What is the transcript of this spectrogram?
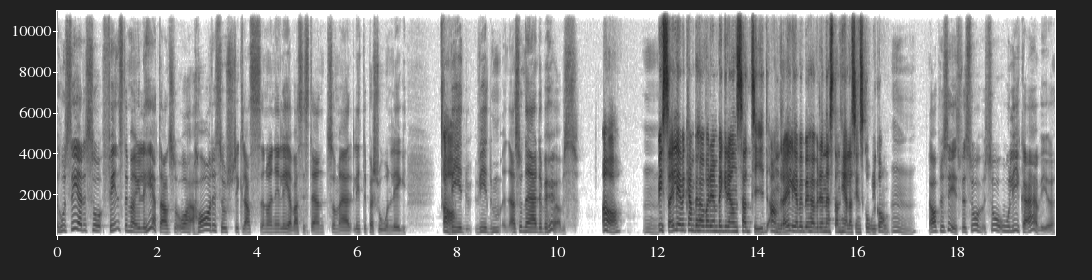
hos er så finns det möjlighet alltså att ha resurs i klassen och en elevassistent som är lite personlig Ja, vid, vid, alltså när det behövs. ja. Mm. Vissa elever kan behöva det en begränsad tid, andra elever behöver det nästan hela sin skolgång. Mm. Ja, precis, för så, så olika är vi ju.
